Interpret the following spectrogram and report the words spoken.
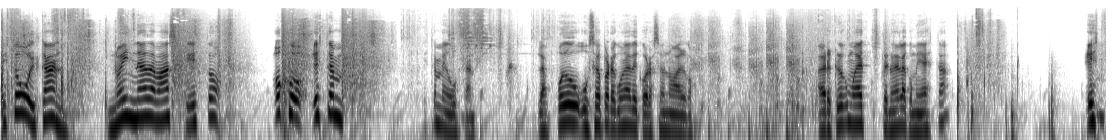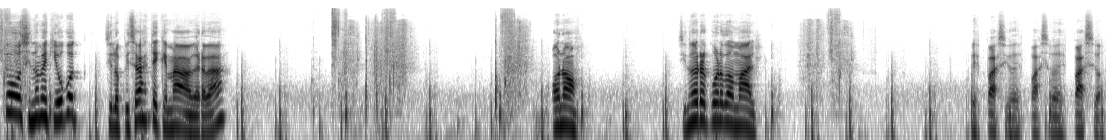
Esto volcán. No hay nada más que esto. ¡Ojo! Esta, esta me gustan. las puedo usar para alguna decoración o algo. A ver, creo que me voy a terminar la comida esta. Esto, si no me equivoco, si lo pisabas te quemaba, ¿verdad? ¿O no? Si no recuerdo mal. Despacio, despacio, despacio.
